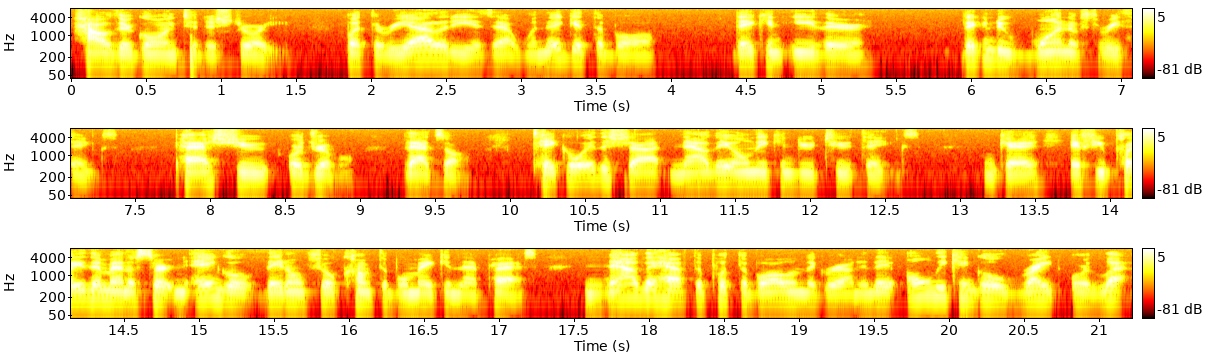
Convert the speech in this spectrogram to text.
how they're going to destroy you. But the reality is that when they get the ball, they can either they can do one of three things: pass, shoot, or dribble. That's all. Take away the shot. Now they only can do two things. Okay. If you play them at a certain angle, they don't feel comfortable making that pass. Now they have to put the ball on the ground and they only can go right or left.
